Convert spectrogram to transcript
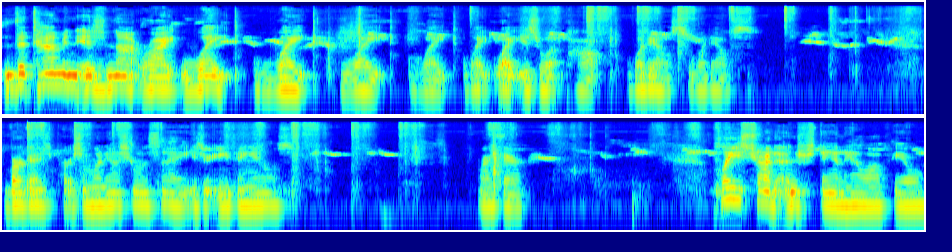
The timing is not right. Wait, wait, wait, wait, wait, wait is what popped. What else? What else? Virgo's person, what else you want to say? Is there anything else? Right there. Please try to understand how I feel.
